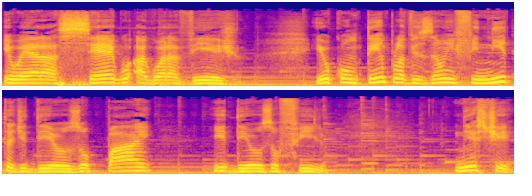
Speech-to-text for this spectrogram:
eu era cego, agora vejo eu contemplo a visão infinita de Deus, o Pai e Deus, o Filho. Neste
